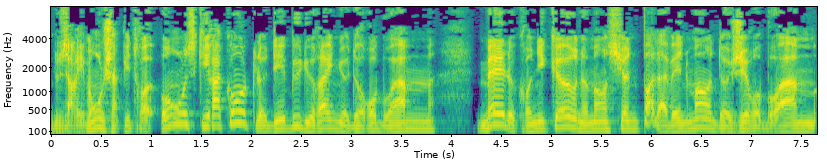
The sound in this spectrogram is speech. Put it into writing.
Nous arrivons au chapitre 11 qui raconte le début du règne de Roboam, mais le chroniqueur ne mentionne pas l'avènement de Jéroboam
